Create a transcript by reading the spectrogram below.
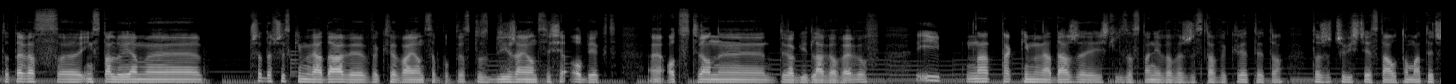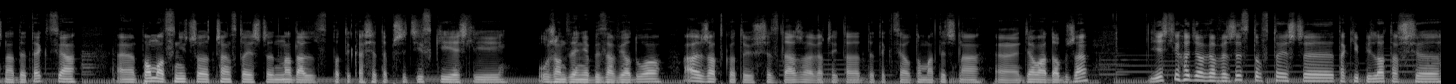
to teraz e, instalujemy przede wszystkim radary wykrywające po prostu zbliżający się obiekt e, od strony drogi dla rowerów i na takim radarze, jeśli zostanie rowerzysta wykryty, to, to rzeczywiście jest ta automatyczna detekcja. E, pomocniczo często jeszcze nadal spotyka się te przyciski, jeśli urządzenie by zawiodło, ale rzadko to już się zdarza, raczej ta detekcja automatyczna działa dobrze. Jeśli chodzi o rowerzystów, to jeszcze taki pilotaż się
